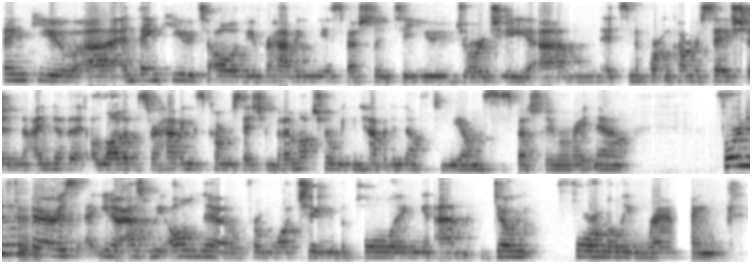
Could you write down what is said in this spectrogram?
Thank you. Uh, and thank you to all of you for having me, especially to you, Georgie. Um, it's an important conversation. I know that a lot of us are having this conversation, but I'm not sure we can have it enough, to be honest, especially right now. Foreign affairs, you know, as we all know from watching the polling, um, don't formally rank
